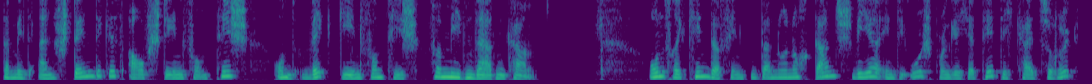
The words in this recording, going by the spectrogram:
damit ein ständiges Aufstehen vom Tisch und Weggehen vom Tisch vermieden werden kann. Unsere Kinder finden dann nur noch ganz schwer in die ursprüngliche Tätigkeit zurück,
